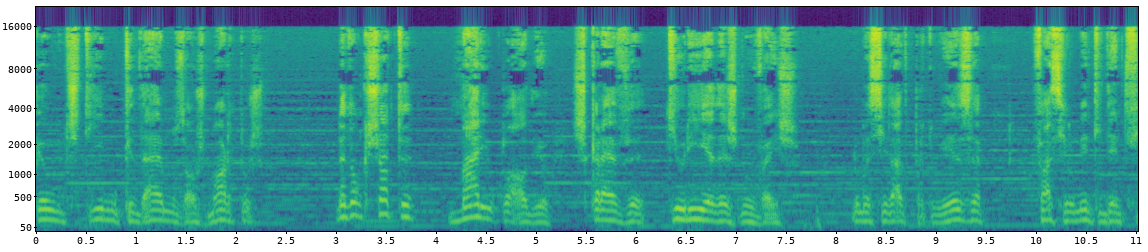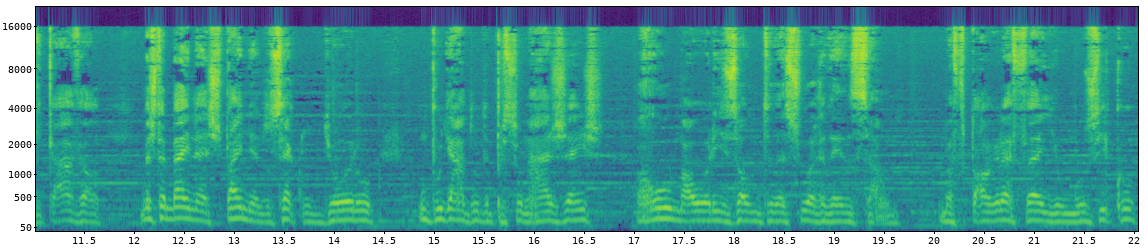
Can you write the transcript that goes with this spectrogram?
pelo destino que damos aos mortos? Na Dom Quixote, Mário Cláudio escreve Teoria das Nuvens. Numa cidade portuguesa, facilmente identificável, mas também na Espanha do século de ouro, um punhado de personagens rumo ao horizonte da sua redenção. Uma fotógrafa e um músico,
